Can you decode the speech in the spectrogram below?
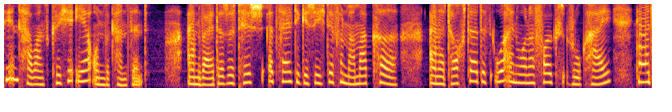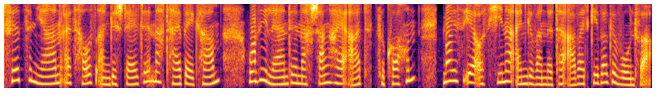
die in Taiwans Küche eher unbekannt sind. Ein weiterer Tisch erzählt die Geschichte von Mama Ke, einer Tochter des Ureinwohnervolks Rukai, die mit 14 Jahren als Hausangestellte nach Taipei kam, wo sie lernte, nach Shanghai-Art zu kochen, wie es ihr aus China eingewanderter Arbeitgeber gewohnt war.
